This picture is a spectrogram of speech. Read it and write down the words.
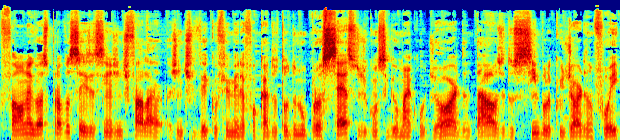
falar um negócio pra vocês, assim, a gente fala, a gente vê que o filme ele é focado todo no processo de conseguir o Michael Jordan e tal, e do símbolo que o Jordan foi,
